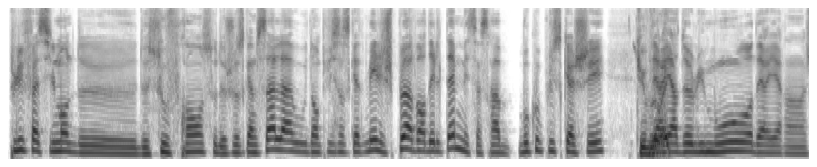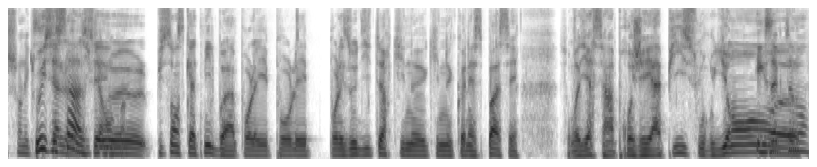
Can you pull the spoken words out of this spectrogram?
plus facilement de, de souffrance ou de choses comme ça, là où dans Puissance 4000, je peux aborder le thème, mais ça sera beaucoup plus caché, tu derrière de l'humour, derrière un champ lexical Oui, c'est ça. C'est euh, Puissance 4000. Bon, pour les pour les pour les auditeurs qui ne qui ne connaissent pas, c'est on va dire c'est un projet happy, souriant. euh, Exactement.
